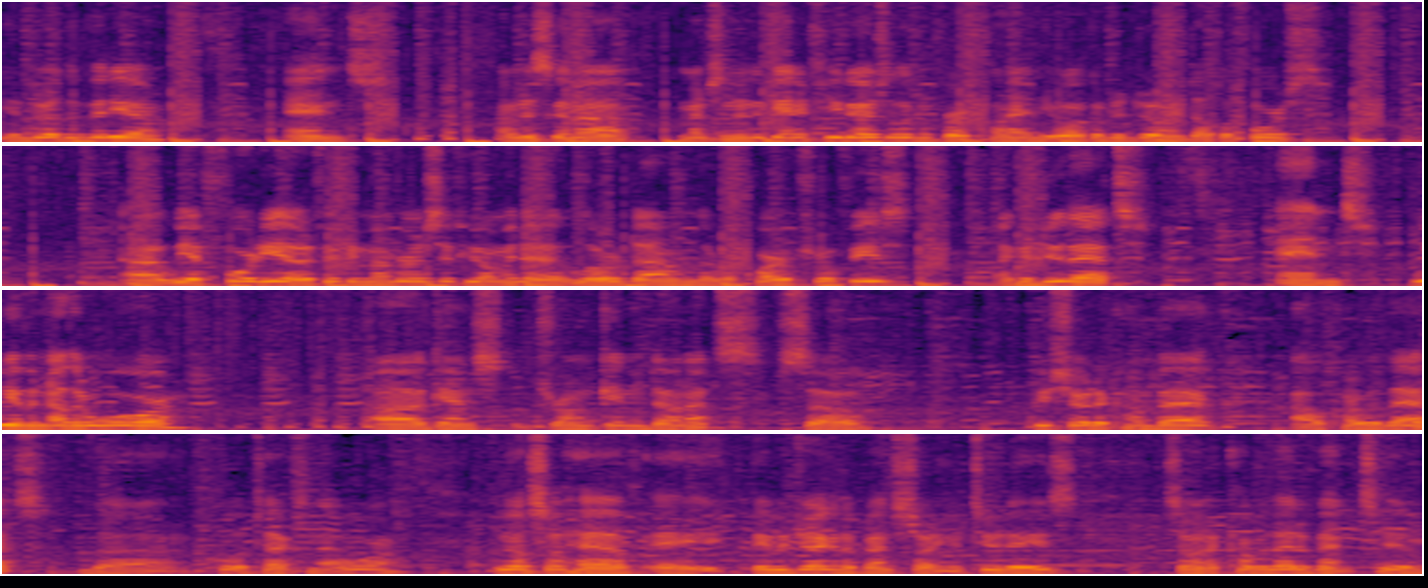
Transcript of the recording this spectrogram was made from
you enjoyed the video. And I'm just gonna mention it again. If you guys are looking for a clan, you're welcome to join Delta Force. Uh, we have 40 out of 50 members. If you want me to lower down the required trophies, I could do that. And we have another war uh, against Drunken Donuts, so be sure to come back. I'll cover that, the cool attacks in that war. We also have a Baby Dragon event starting in two days, so I'm going to cover that event too.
